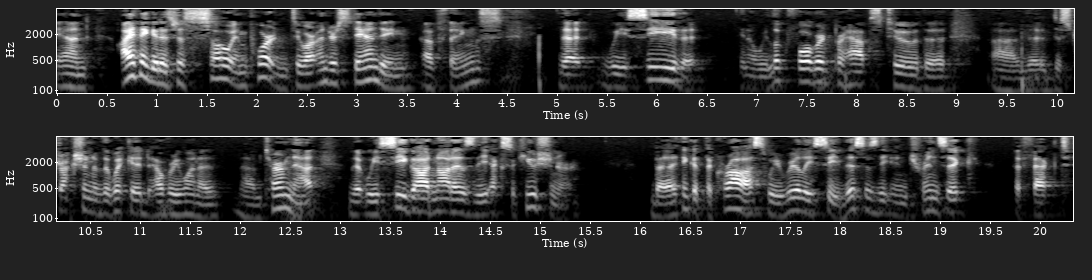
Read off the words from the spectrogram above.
And I think it is just so important to our understanding of things that we see that, you know, we look forward perhaps to the, the destruction of the wicked, however you want to um, term that, that we see God not as the executioner. But I think at the cross we really see this is the intrinsic effect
